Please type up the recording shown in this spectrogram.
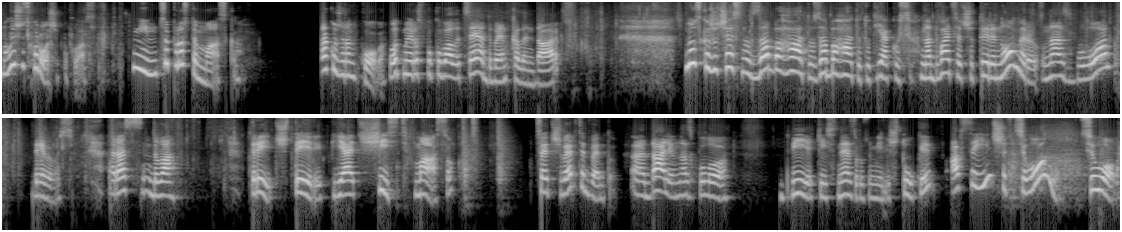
Могли щось хороше покласти. Ні, ну це просто маска. Також ранкова. От ми розпакували цей адвент-календар. Ну, скажу чесно, забагато, забагато тут якось на 24 номери у нас було. Дивимось. Раз, два, три, чотири, п'ять, шість масок. Це чверть адвенту. Е, Далі у нас було дві якісь незрозумілі штуки. А все інше в цілому, в цілому,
